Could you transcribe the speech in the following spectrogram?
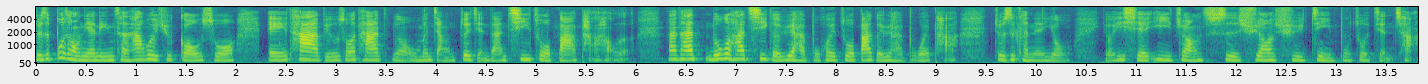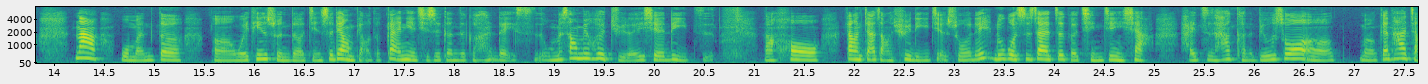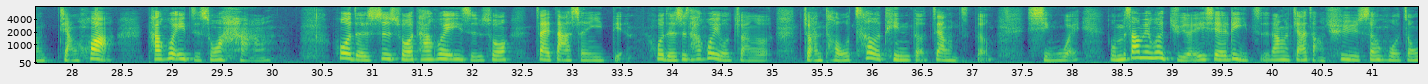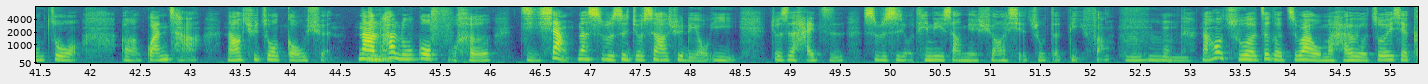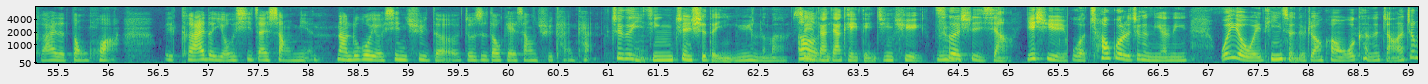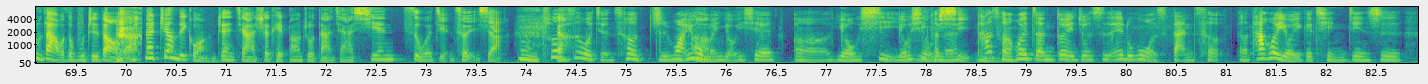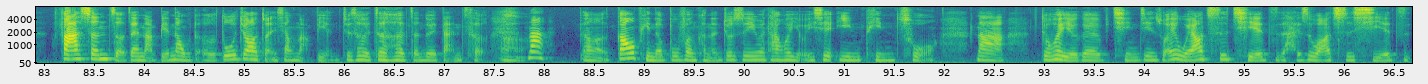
就是不同年龄层，他会去勾说，诶，他比如说他，呃，我们讲最简单，七坐八爬好了。那他如果他七个月还不会坐，八个月还不会爬，就是可能有有一些异状是需要去进一步做检查。那我们的呃维听损的警示量表的概念其实跟这个很类似，我们上面会举了一些例子。然后让家长去理解说，诶，如果是在这个情境下，孩子他可能，比如说，呃，呃，跟他讲讲话，他会一直说哈，或者是说他会一直说再大声一点，或者是他会有转而、转头侧听的这样子的行为。我们上面会举了一些例子，让家长去生活中做呃观察，然后去做勾选。那他如果符合几项，那是不是就是要去留意，就是孩子是不是有听力上面需要协助的地方？嗯嗯。然后除了这个之外，我们还会有做一些可爱的动画，可爱的游戏在上面。那如果有兴趣的，就是都可以上去看看。这个已经正式的营运了吗？所以大家可以点进去测试一下。也许我超过了这个年龄，我有微听损的状况，我可能长到这么大我都不知道了。那这样的一个网站架设可以帮助大家先自我检测一下。嗯，除了自我检测之外，因为我们有一些呃游戏，游戏可能它可能会针对就是，哎，如果我是单侧，呃，它会有一个情境是。发声者在哪边，那我的耳朵就要转向哪边，就是会这会针对单侧。嗯，那呃高频的部分可能就是因为它会有一些音听错，那就会有一个情境说，哎、欸，我要吃茄子还是我要吃鞋子？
